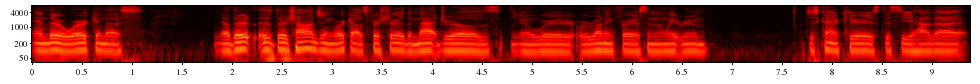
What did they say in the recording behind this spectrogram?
and they're working us. You know, they're they're challenging workouts for sure. The mat drills, you know, we're we're running first in the weight room. Just kind of curious to see how that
